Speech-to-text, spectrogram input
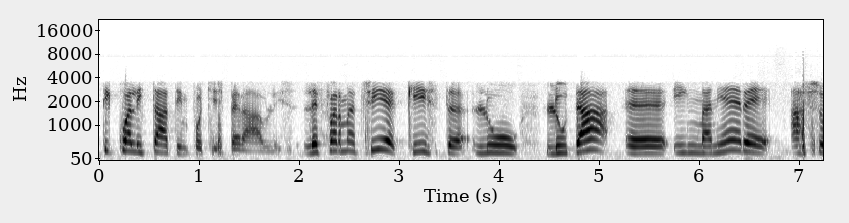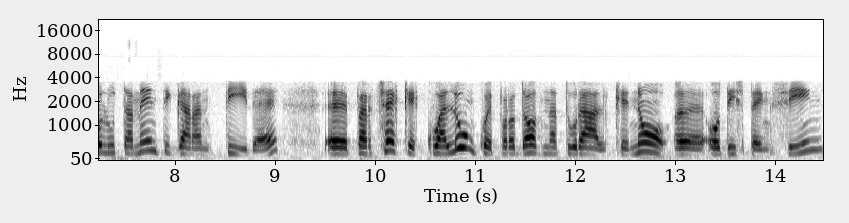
di qualità in pochi speraulis. Le farmacie KIST lo, lo dà eh, in maniere assolutamente garantite eh, perché qualunque prodotto naturale che no eh, o dispensin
